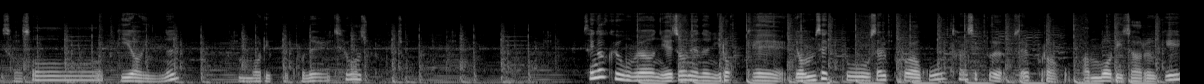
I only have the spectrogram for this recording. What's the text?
빗어서 비어있는 앞머리 부분을 채워주는. 생각해보면 예전에는 이렇게 염색도 셀프로 하고 탈색도 셀프로 하고 앞머리 자르기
